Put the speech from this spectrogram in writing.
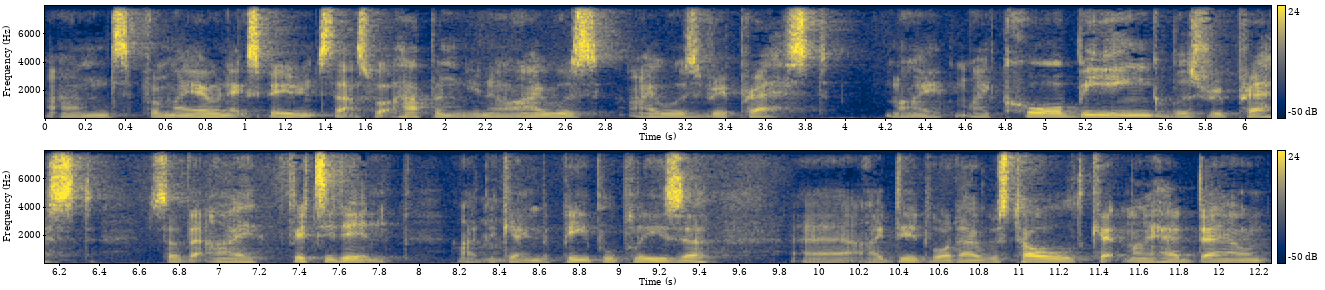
And from my own experience, that's what happened. You know, I was I was repressed. My my core being was repressed, so that I fitted in. I mm. became a people pleaser. Uh, I did what I was told, kept my head down,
